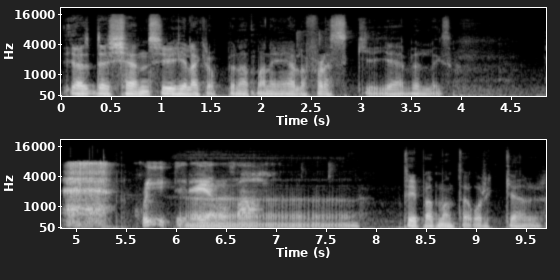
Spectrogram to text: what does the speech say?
ja, det känns ju i hela kroppen att man är en jävla fläskjävel liksom. Skit i det, vad fan. Eh, typ att man inte orkar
